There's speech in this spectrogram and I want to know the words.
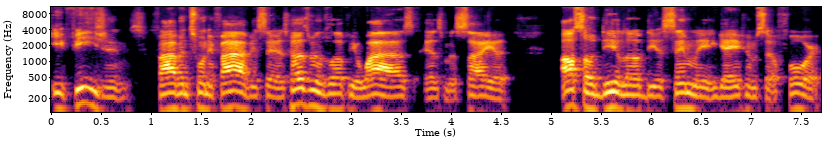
Ephesians 5 and 25, it says, Husbands love your wives as Messiah also did love the assembly and gave himself for it.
